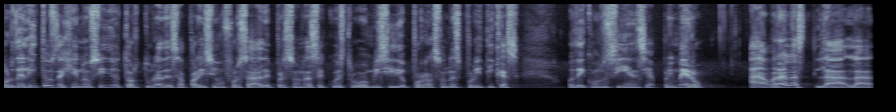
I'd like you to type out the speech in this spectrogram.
por delitos de genocidio, tortura, desaparición forzada de personas, secuestro o homicidio por razones políticas o de conciencia. Primero, habrá la, la, la,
